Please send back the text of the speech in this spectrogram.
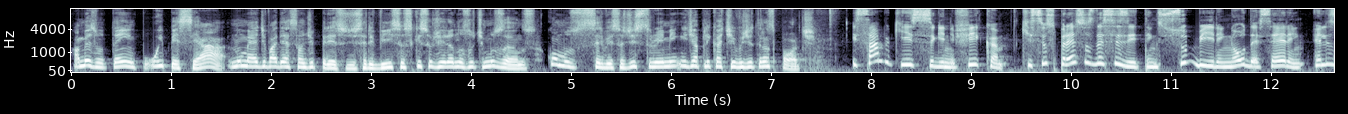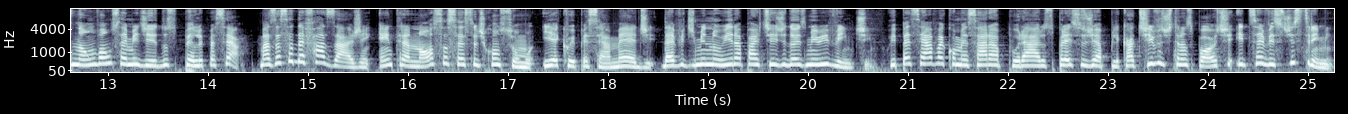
Ao mesmo tempo, o IPCA não mede variação de preços de serviços que surgiram nos últimos anos, como os serviços de streaming e de aplicativos de transporte. E sabe o que isso significa? Que se os preços desses itens subirem ou descerem, eles não vão ser medidos pelo IPCA. Mas essa defasagem entre a nossa cesta de consumo e a que o IPCA mede deve diminuir a partir de 2020. O IPCA vai começar a apurar os preços de aplicativos de transporte e de serviços de streaming.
